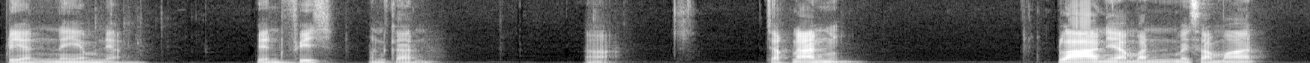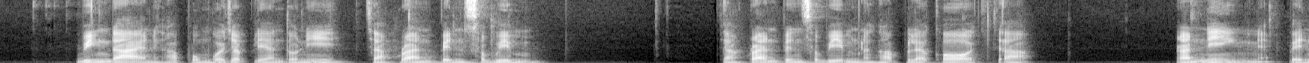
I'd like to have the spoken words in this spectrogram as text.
เปลี่ยน name เนี่ย เป็น fish เหมือนกันอ่า จากนั้น ปลาเนี่ยมันไม่สามารถวิ่งได้นะครับ ผมก็จะเปลี่ยนตัวนี้จาก run เป็น swim จาก run เป็น swim นะครับ แล้วก็จาก running เนี่ยเป็น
